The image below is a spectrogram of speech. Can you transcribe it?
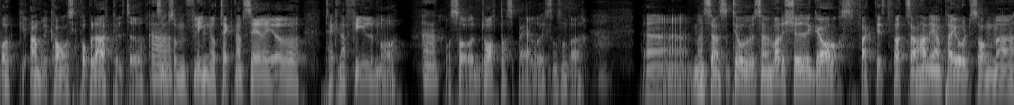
Och amerikansk populärkultur. Liksom som flingor, tecknad serier och tecknad film och, och så dataspel och liksom sånt där. Eh, men sen så tog, sen var det 20 år faktiskt. För att sen hade jag en period som eh,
